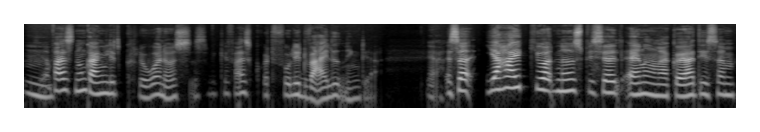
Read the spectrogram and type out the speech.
mm. Mm. jeg er faktisk nogle gange lidt klogere end os. Altså, vi kan faktisk godt få lidt vejledning der. Ja. Altså, jeg har ikke gjort noget specielt andet end at gøre det, som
